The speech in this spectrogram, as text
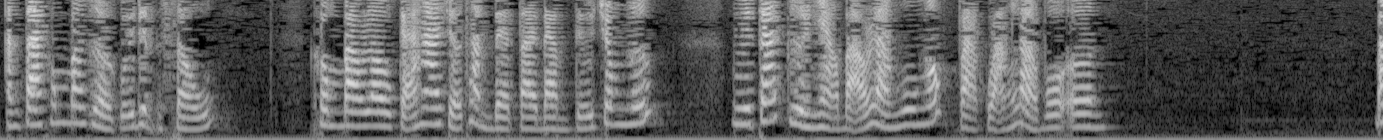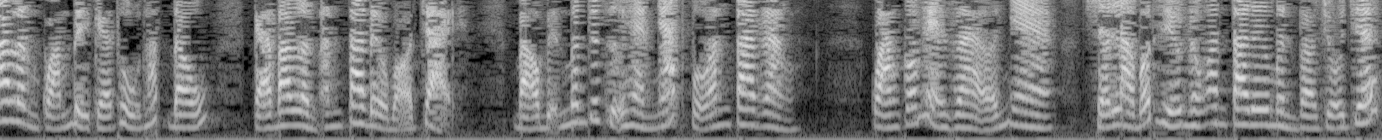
anh ta không bao giờ có ý định xấu. Không bao lâu cả hai trở thành đề tài đàm tiếu trong nước. Người ta cười nhạo Bảo là ngu ngốc và quản là vô ơn. Ba lần quản bị kẻ thù thách đấu, cả ba lần anh ta đều bỏ chạy. Bảo biện minh cho sự hèn nhát của anh ta rằng quản có mẹ già ở nhà Sẽ là bất hiếu nếu anh ta đưa mình vào chỗ chết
